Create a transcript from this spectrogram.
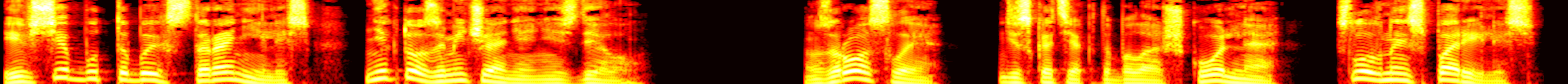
и все будто бы их сторонились, никто замечания не сделал. Взрослые, дискотека-то была школьная, словно испарились.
